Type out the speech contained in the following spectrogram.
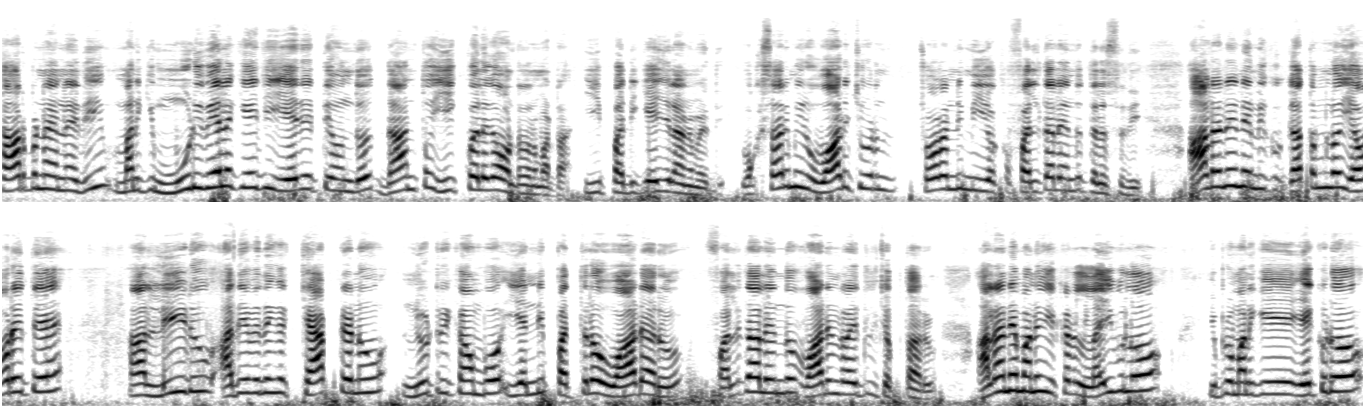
కార్బన్ అనేది మనకి మూడు వేల కేజీ ఏదైతే ఉందో దాంతో ఈక్వల్గా ఉంటుంది అనమాట ఈ పది కేజీలు అనేది. ఒకసారి మీరు వాడి చూడండి చూడండి మీ యొక్క ఫలితాలు ఏందో తెలుస్తుంది. ఆల్రెడీ నేను మీకు గతంలో ఎవరైతే లీడు అదేవిధంగా క్యాప్టెను న్యూట్రికాంబో ఇవన్నీ పత్తిలో వాడారు. ఫలితాలు ఏందో వాడిన రైతులు చెప్తారు. అలానే మనం ఇక్కడ లైవ్లో ఇప్పుడు మనకి ఎక్కడో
